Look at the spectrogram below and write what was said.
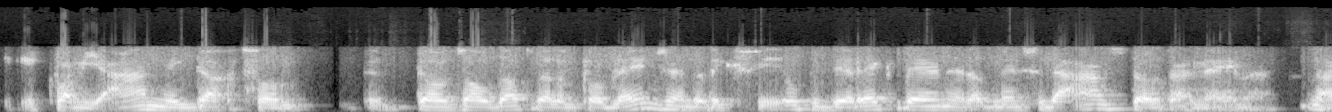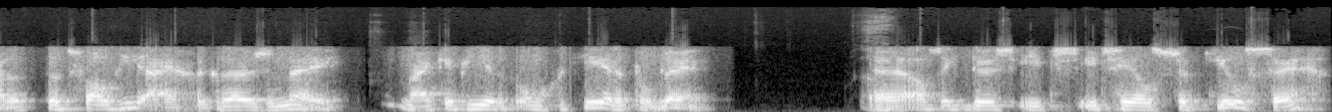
ik kwam hier aan en ik dacht van, dan zal dat wel een probleem zijn dat ik veel te direct ben en dat mensen daar aanstoot aan nemen. Nou, dat, dat valt hier eigenlijk reuze mee. Maar ik heb hier het omgekeerde probleem. Uh, als ik dus iets, iets heel subtiels zeg,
